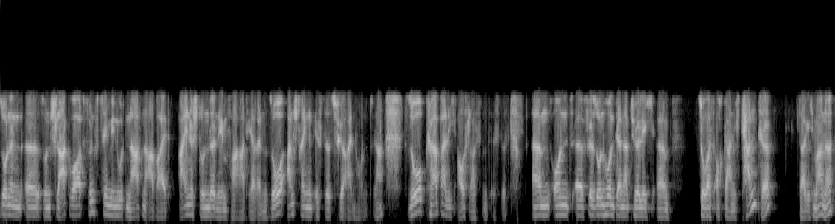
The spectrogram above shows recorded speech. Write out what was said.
so einen äh, so ein Schlagwort, 15 Minuten Nasenarbeit, eine Stunde neben Fahrrad herrennen. So anstrengend ist es für einen Hund. Ja? So körperlich auslastend ist es. Ähm, und äh, für so einen Hund, der natürlich ähm, sowas auch gar nicht kannte, sage ich mal, ne,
